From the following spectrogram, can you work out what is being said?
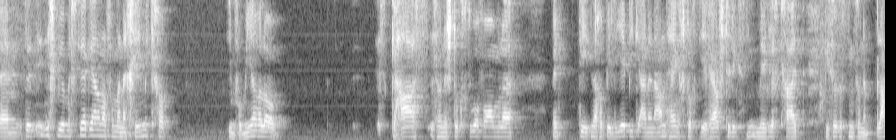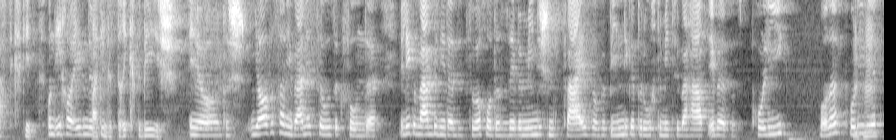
ähm, ich würde mich sehr gerne mal von einem Chemiker informieren lassen. Ein Gas, so eine Strukturformel, wenn du die nachher beliebig aneinander hängst durch die Herstellungsmöglichkeit, wieso das denn so einen Plastik gibt. Und ich habe du, wie der irgendetwas... Trick dabei ist? Ja, das, ja, das habe ich auch nicht so herausgefunden. Weil irgendwann bin ich dann dazu gekommen, dass es eben mindestens zwei so Verbindungen braucht, damit es überhaupt eben also das Poly, oder? Poly wird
